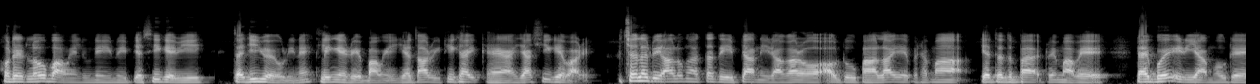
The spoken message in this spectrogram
ဟိုတယ်လုံးပါဝင်လူနေတွေပျက်စီးခဲ့ပြီးတက်ကြီးရွယ်ဦးတွေနဲ့ကလင်းငယ်တွေပါဝင်ရဲသားတွေထိခိုက်ခံရရှိခဲ့ပါတယ်။အချက်လက်တွေအားလုံးကတက်တည်ပြနေတာကတော့အော်တိုဘာလရဲ့ပထမရဲတပ်တပတ်အတွင်းမှာပဲတိုက်ပွဲဧရိယာမဟုတ်တဲ့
